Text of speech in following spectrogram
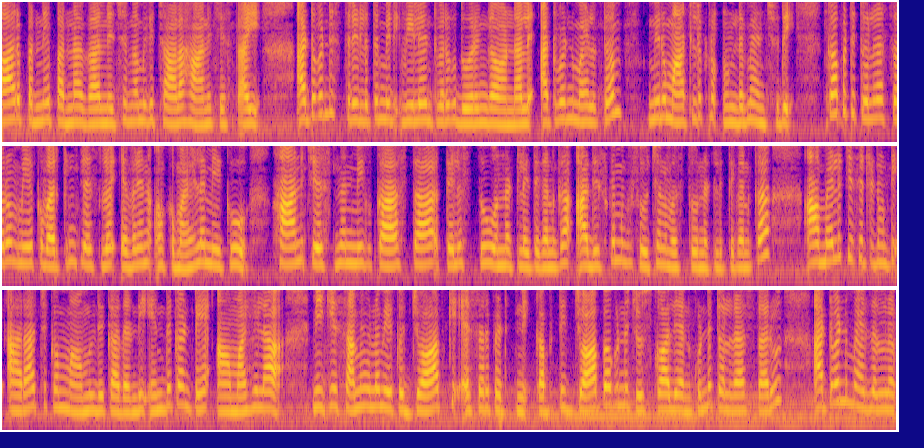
వారు పన్నే పన్నాగాలు నిజంగా మీకు చాలా హాని చేస్తాయి. అటువంటి స్త్రీలతో మీరు వీలైనంత వరకు దూరంగా ఉండాలి. అటువంటి మహిళతో మీరు మాట్లాడకుండా ఉండమే మంచిది కాబట్టి తులరాశివారం మీ యొక్క వర్కింగ్ ప్లేస్లో ఎవరైనా ఒక మహిళ మీకు హాని చేస్తుందని మీకు కాస్త తెలుస్తూ ఉన్నట్లయితే కనుక ఆ దిశగా మీకు సూచనలు వస్తూ ఉన్నట్లయితే కనుక ఆ మహిళ చేసేటటువంటి అరాచకం మామూలుది కాదండి. ఎందుకంటే ఆ మహిళ మీకు ఈ సమయంలో మీ యొక్క జాబ్కి ఎసరు పెడుతుంది. కాబట్టి జాబ్ అవ్వకుండా చూసుకోవాలి అనుకుంటే తులరాస్తారు అటువంటి మహిళలు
